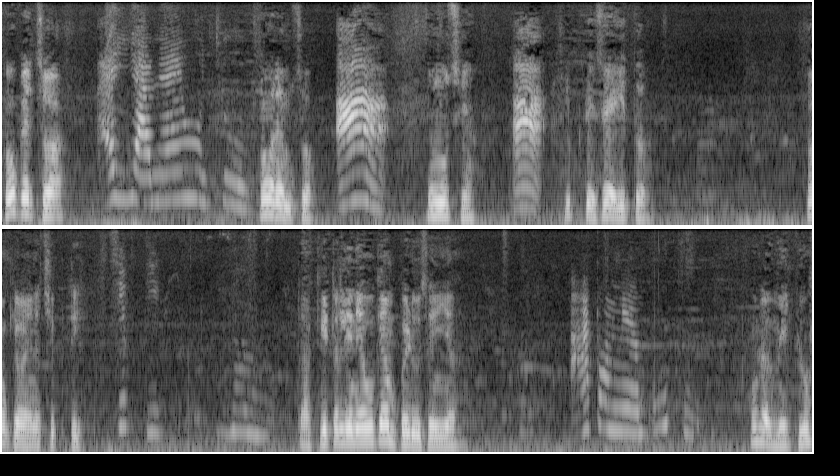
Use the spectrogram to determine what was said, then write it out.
શું કરશો? શું રમશો? શું છે? ચીપટી છે એ તો. શું કહેવાય એને ચીપટી? ત્યાં કીટલી ને એવું કેમ પડ્યું છે અહીંયા? શું લે મેચ્યું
